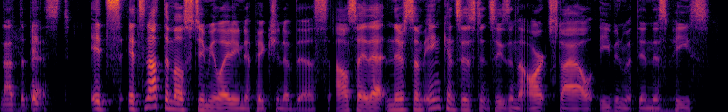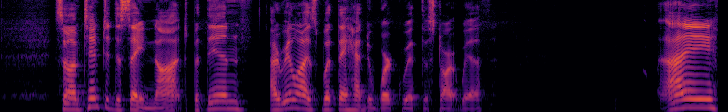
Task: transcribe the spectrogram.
Not the best. it's it's not the most stimulating depiction of this. I'll say that, and there's some inconsistencies in the art style even within this piece. So I'm tempted to say not, but then I realized what they had to work with to start with. I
